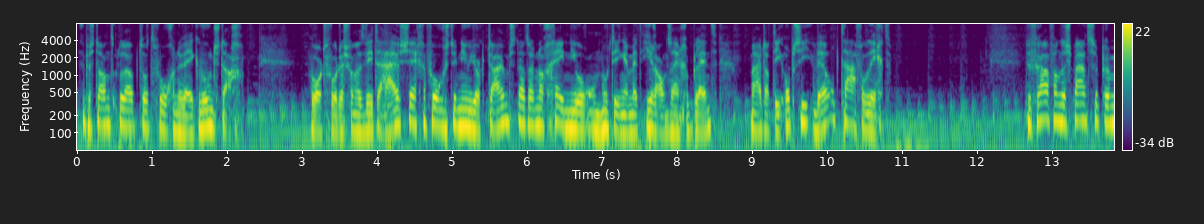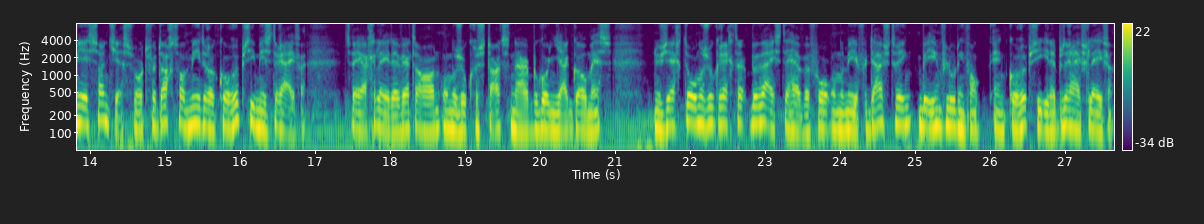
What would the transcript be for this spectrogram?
Het bestand loopt tot volgende week woensdag. Woordvoerders van het Witte Huis zeggen volgens de New York Times... dat er nog geen nieuwe ontmoetingen met Iran zijn gepland... maar dat die optie wel op tafel ligt. De vrouw van de Spaanse premier Sanchez wordt verdacht van meerdere corruptiemisdrijven. Twee jaar geleden werd er al een onderzoek gestart naar Begoña Gomez. Nu zegt de onderzoekrechter bewijs te hebben voor onder meer verduistering... beïnvloeding van en corruptie in het bedrijfsleven.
